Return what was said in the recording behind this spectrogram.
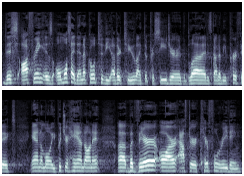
this offering is almost identical to the other two like the procedure the blood it's got to be perfect animal you put your hand on it uh, but there are after careful reading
